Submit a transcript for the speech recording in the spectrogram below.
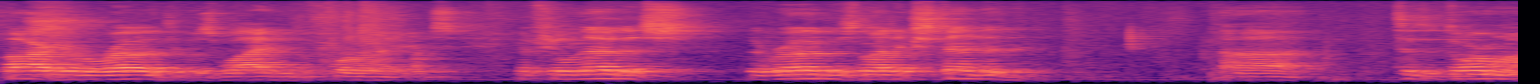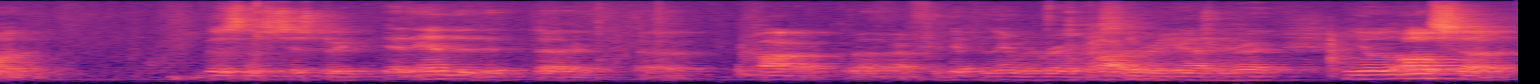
Bower Hill Road that was widened to four lanes. If you'll notice, the road was not extended uh, to the Dormont Business District. It ended at, uh, uh, uh, I forget the name of the road. Cottery, yeah, right. And you'll also,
